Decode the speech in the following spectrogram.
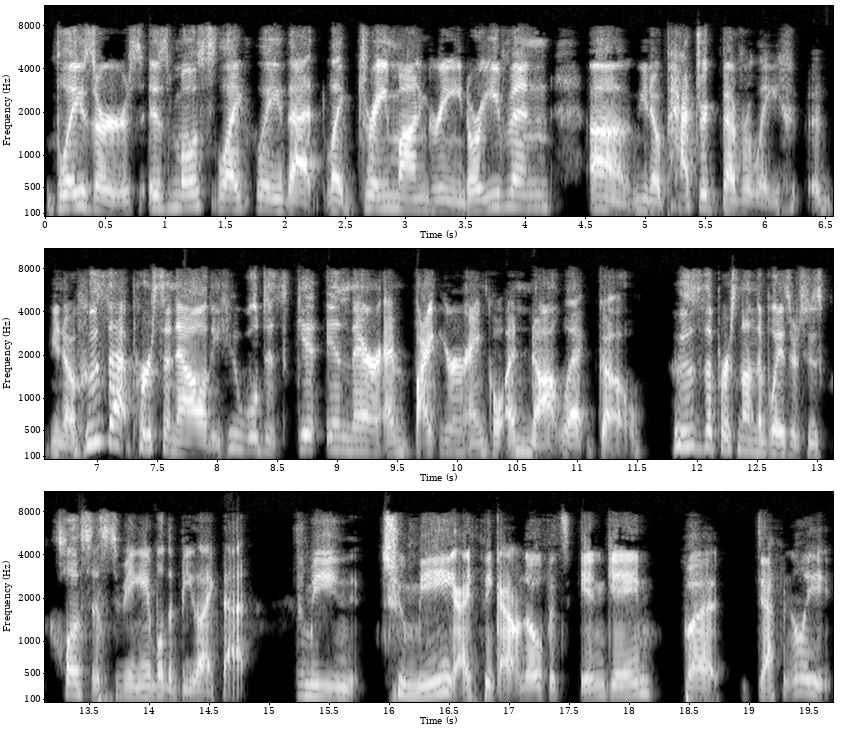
Blazers is most likely that like Draymond Green or even um, you know Patrick Beverley. uh, You know who's that personality who will just get in there and bite your ankle and not let go. Who's the person on the Blazers who's closest to being able to be like that? I mean, to me, I think I don't know if it's in game, but definitely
